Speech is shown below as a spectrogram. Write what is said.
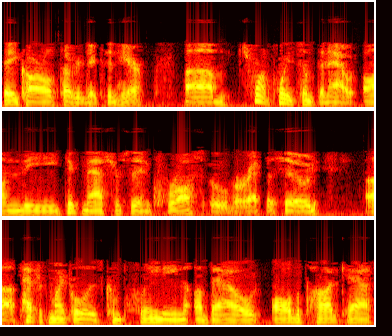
Hey, Carl, Tucker Dixon here. Um, just want to point something out on the Dick Masterson crossover episode. Uh, Patrick Michael is complaining about all the podcasts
